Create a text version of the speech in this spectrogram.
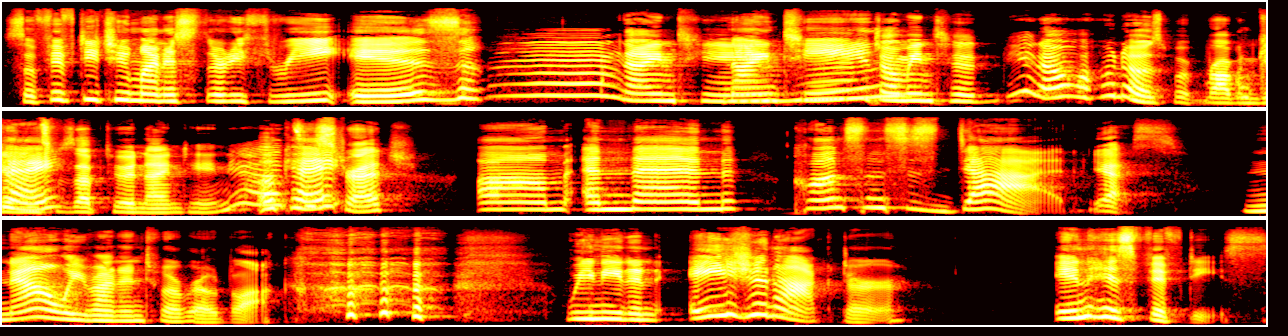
So 52 minus 33 is. Mm, 19. 19? Mm, Don't mean to, you know, who knows what Robin Okay. Givens was up to at 19. Yeah, Okay. a stretch. Um, and then Constance's dad. Yes. Now we run into a roadblock. we need an Asian actor in his 50s.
